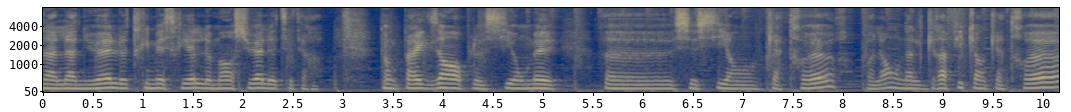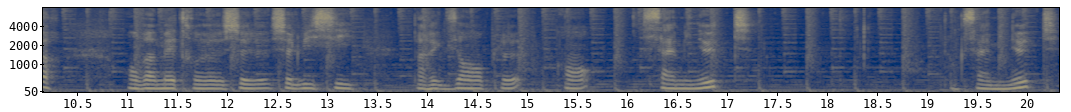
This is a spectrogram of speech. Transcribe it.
a l'annuel, le trimestriel, le mensuel etc. Donc par exemple si on met euh, ceci en 4 heures, voilà on a le graphique en 4 heures, on va mettre celui-ci par exemple en 5 minutes 5 minutes,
